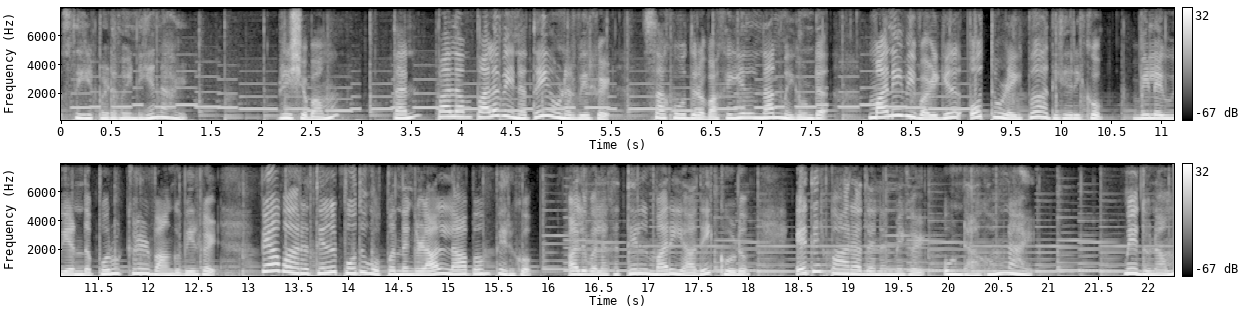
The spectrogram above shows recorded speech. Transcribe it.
செயற்பட வேண்டிய நாள். ரிஷபம் தன் பலம் பலவீனத்தை உணர்வீர்கள். சகோதர வகையில் நன்மையுண்டு. மனைவி வழியில் ஒத்துழைப்பு அதிகரிக்கும். விலை உயர்ந்த பொருட்கள் வாங்குவீர்கள். வியாபாரத்தில் பொது ஒப்பந்தங்களால் லாபம் பெருகும். அலுவலகத்தில் மரியாதை கூடும். எதிர்பாராத நன்மைகள் உண்டாகும் நாள். மிதுனம்.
